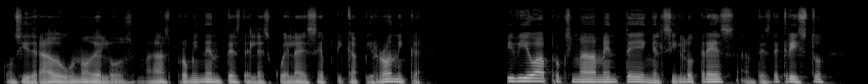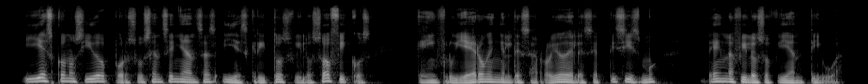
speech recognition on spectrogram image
considerado uno de los más prominentes de la escuela escéptica pirrónica. Vivió aproximadamente en el siglo III a.C. y es conocido por sus enseñanzas y escritos filosóficos que influyeron en el desarrollo del escepticismo en la filosofía antigua.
